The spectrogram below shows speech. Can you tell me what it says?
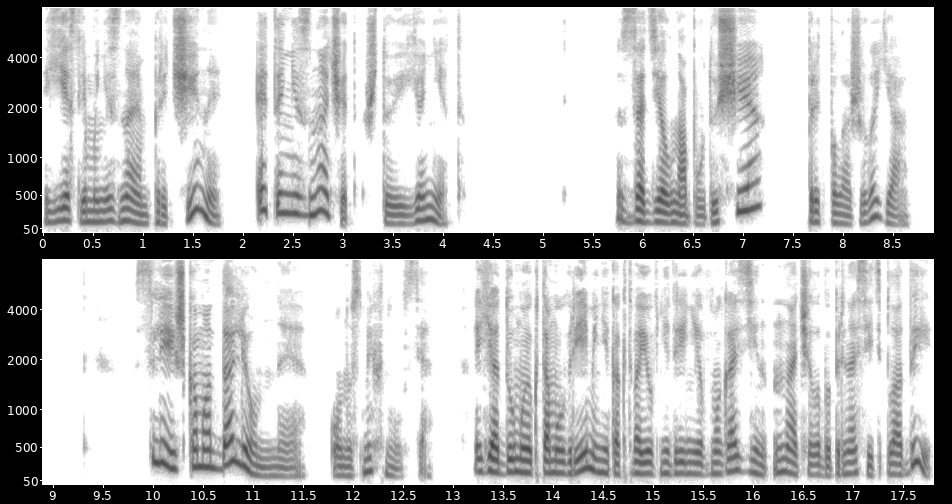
если мы не знаем причины, это не значит, что ее нет. «Задел на будущее?» — предположила я. «Слишком отдаленное», — он усмехнулся. «Я думаю, к тому времени, как твое внедрение в магазин начало бы приносить плоды,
